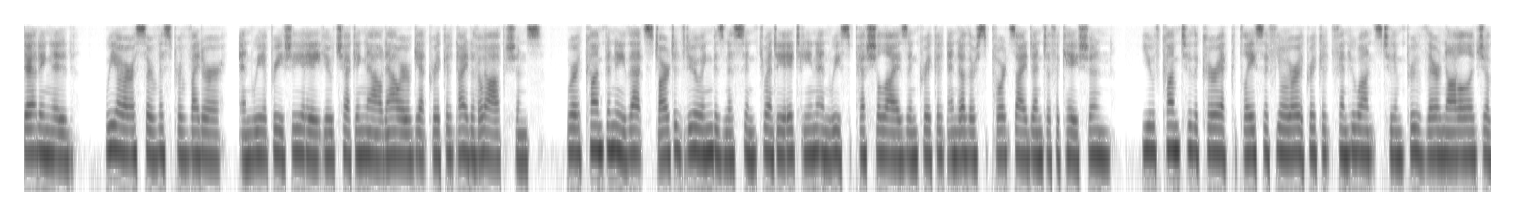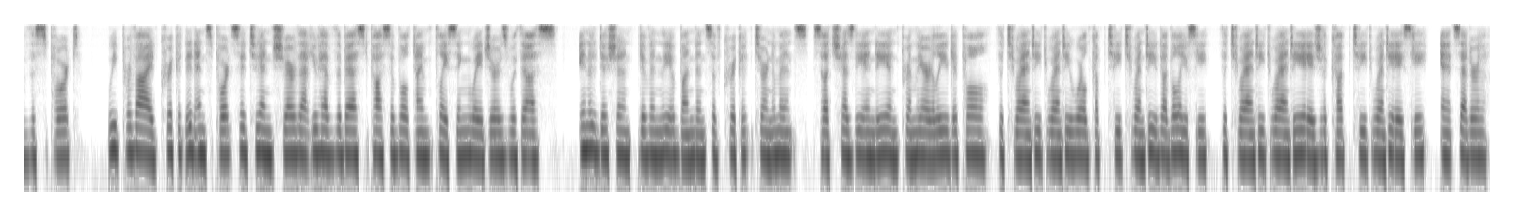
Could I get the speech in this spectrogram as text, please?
Betting Id. We are a service provider and we appreciate you checking out our Get Cricket ID options. We're a company that started doing business in 2018 and we specialize in cricket and other sports identification. You've come to the correct place if you're a cricket fan who wants to improve their knowledge of the sport. We provide cricket and sports to ensure that you have the best possible time placing wagers with us. In addition, given the abundance of cricket tournaments, such as the Indian Premier League IPL, the 2020 World Cup T20 WC, the 2020 Asia Cup T20 AC, etc.,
